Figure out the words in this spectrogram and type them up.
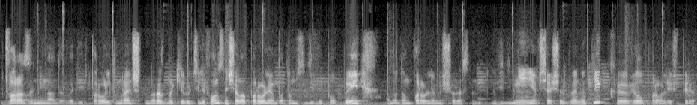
два раза не надо вводить пароль. Там раньше там, разблокируй телефон сначала паролем, потом зайди в Apple Pay, а потом паролем еще раз. Не-не, все, сейчас двойной клик, ввел пароль и вперед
